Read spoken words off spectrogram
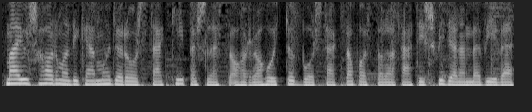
Május 3-án Magyarország képes lesz arra, hogy több ország tapasztalatát is figyelembe véve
